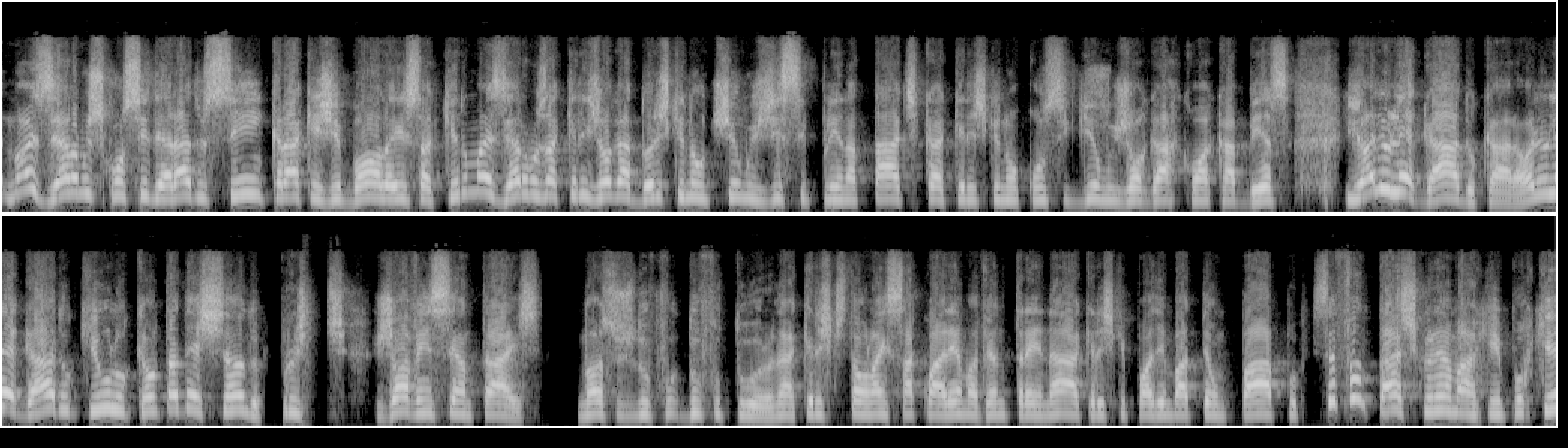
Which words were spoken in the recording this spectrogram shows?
Nós éramos considerados, sim, craques de bola, isso, aquilo, mas éramos aqueles jogadores que não tínhamos disciplina tática, aqueles que não conseguíamos jogar com a cabeça. E olha o legado, cara, olha o legado que o Lucão tá deixando para os jovens centrais nossos do, do futuro, né? Aqueles que estão lá em Saquarema vendo treinar, aqueles que podem bater um papo. Isso é fantástico, né, Marquinhos? Porque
